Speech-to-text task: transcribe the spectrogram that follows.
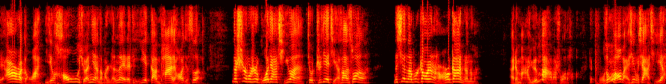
这阿尔法狗啊，已经毫无悬念的把人类的第一干趴下好几次了。那是不是国家棋院就直接解散算了？那现在不是照样好好干着呢吗？哎，这马云爸爸说的好。这普通老百姓下棋呀，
